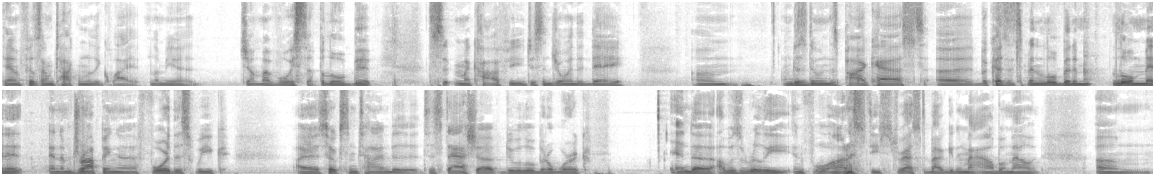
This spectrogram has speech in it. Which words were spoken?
Damn, feels like I'm talking really quiet. Let me uh, jump my voice up a little bit. Sipping my coffee, just enjoying the day. Um I'm just doing this podcast uh, because it's been a little bit of a little minute, and I'm dropping uh, four this week. I took some time to to stash up, do a little bit of work, and uh, I was really, in full honesty, stressed about getting my album out. Um,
